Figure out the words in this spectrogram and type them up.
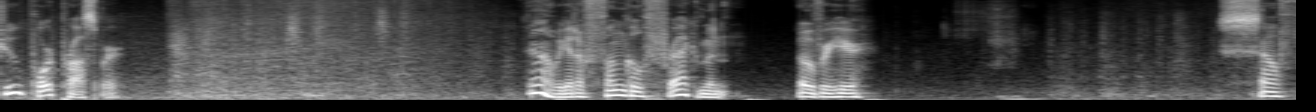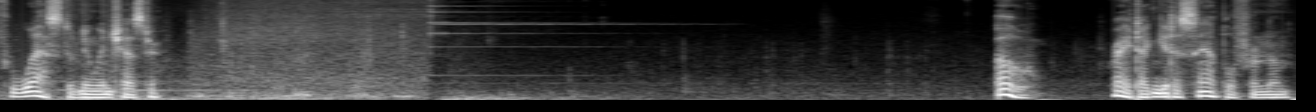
to Port Prosper. Oh, we got a fungal fragment over here. Southwest of New Winchester. Oh, right, I can get a sample from them.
